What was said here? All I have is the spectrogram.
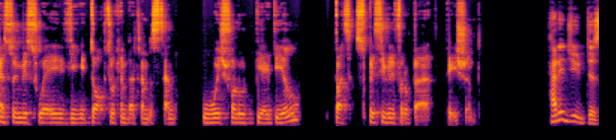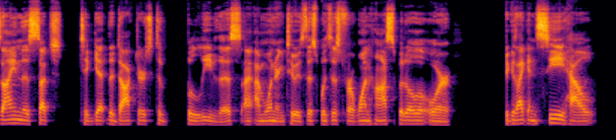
And so, in this way, the doctor can better understand which one would be ideal, but specifically for that patient. How did you design this such to get the doctors to believe this. I, am wondering too, is this was this for one hospital or because I can see how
